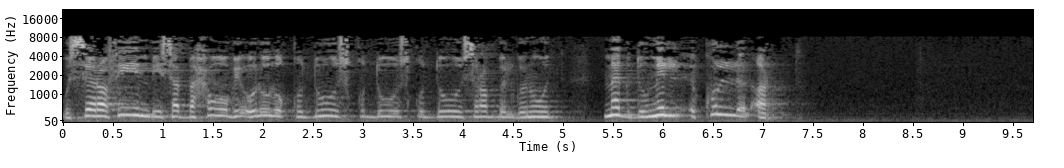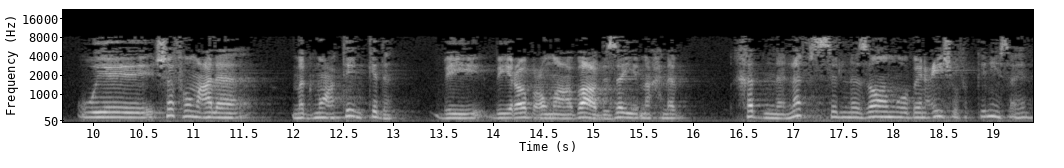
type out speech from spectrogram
والسرافين بيسبحوه بيقولوا له قدوس قدوس قدوس رب الجنود مجده ملء كل الأرض. وشافهم على مجموعتين كده بيرابعوا مع بعض زي ما إحنا خدنا نفس النظام وبنعيشه في الكنيسة هنا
